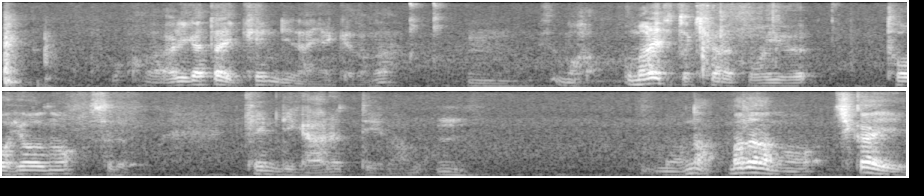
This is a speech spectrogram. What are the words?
ありがたい権利なんやけどな。うん。もう生まれた時からこういう投票のする権利があるっていうのはうんもうなまだあの近い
